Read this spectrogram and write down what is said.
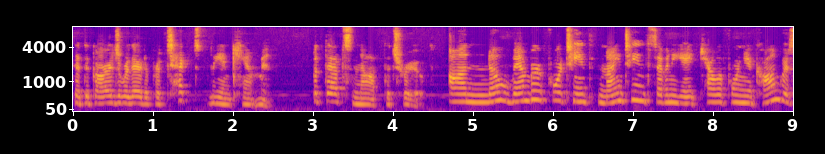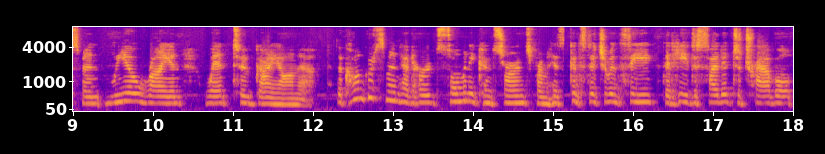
that the guards were there to protect the encampment, but that's not the truth. On November 14, 1978, California Congressman Leo Ryan went to Guyana. The congressman had heard so many concerns from his constituency that he decided to travel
